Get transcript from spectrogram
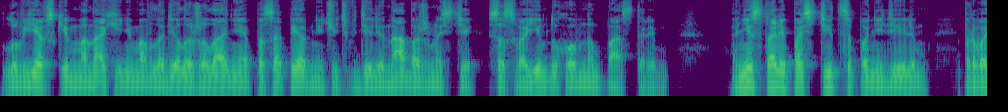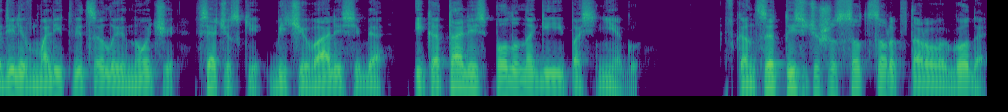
Лувьевским монахиням овладело желание посоперничать в деле набожности со своим духовным пастырем. Они стали поститься по неделям, проводили в молитве целые ночи, всячески бичевали себя и катались полуногие по снегу. В конце 1642 года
